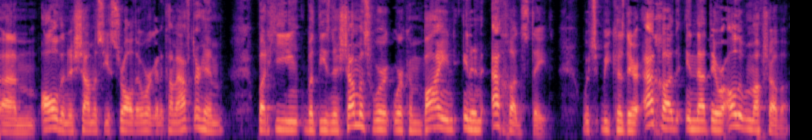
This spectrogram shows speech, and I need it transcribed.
um, all the neshamas Yisrael that were going to come after him, but he but these neshamas were, were combined in an echad state, which because they're echad in that they were all of machshava,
